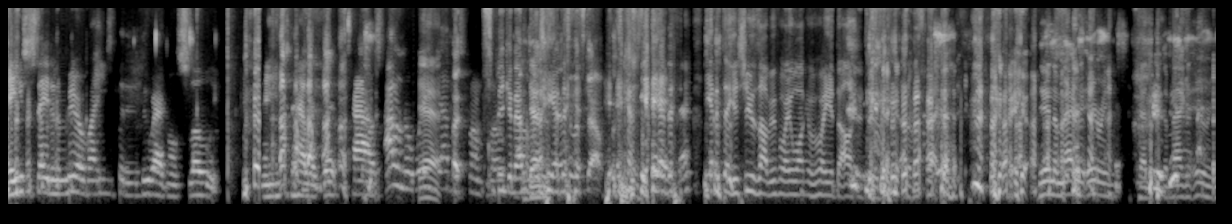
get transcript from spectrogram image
he used to say it in the mirror, right? He used to put his do rag on slowly. And he used to have like wet towels. I don't know where Yeah. he got this uh, from, bro. Speaking Yeah, affirmations he had to- a scalp. he, had, he to, he had to take his shoes off before he walked before he hit the altar. Too. Out of respect. then the magnet earrings. Had to get the magnet earrings.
